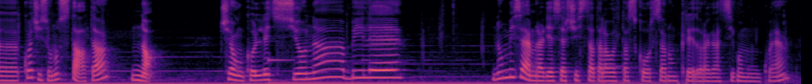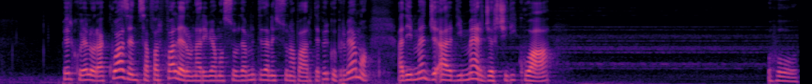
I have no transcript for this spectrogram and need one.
Uh, qua ci sono stata? No. C'è un collezionabile. Non mi sembra di esserci stata la volta scorsa, non credo ragazzi comunque. Eh. Per cui allora qua senza farfalle non arriviamo assolutamente da nessuna parte. Per cui proviamo ad, ad immergerci di qua. Oh.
